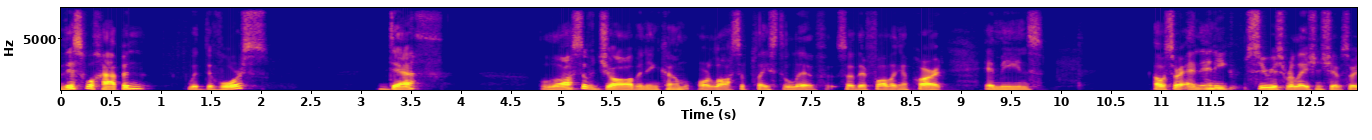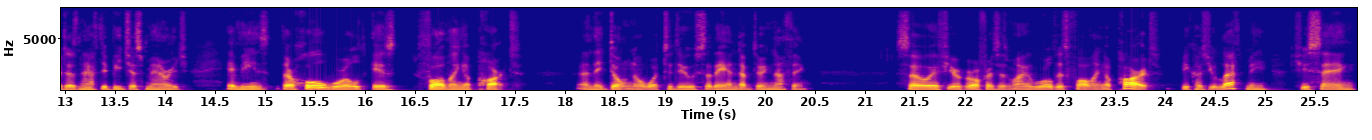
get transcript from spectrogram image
This will happen with divorce, death, loss of job and income, or loss of place to live. So they're falling apart. It means, oh, sorry, and any serious relationship, so it doesn't have to be just marriage. It means their whole world is falling apart and they don't know what to do, so they end up doing nothing. So if your girlfriend says, My world is falling apart because you left me, she's saying,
